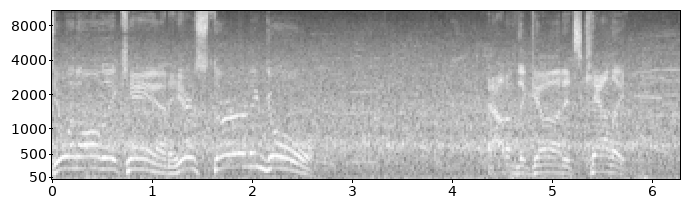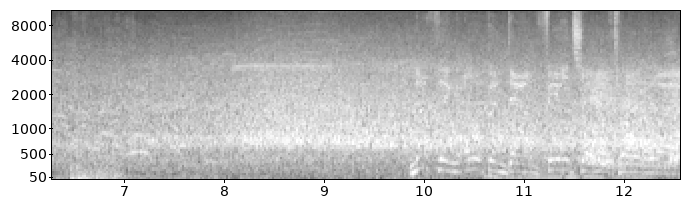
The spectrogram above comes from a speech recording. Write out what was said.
doing all they can. Here's third and goal. Out of the gun, it's Kelly. Nothing open downfield, so he'll throw it away.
